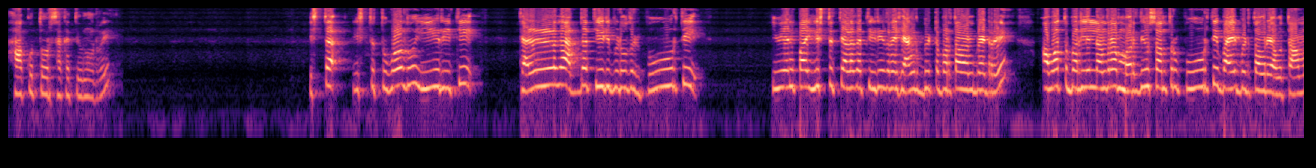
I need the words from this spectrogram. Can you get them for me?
ಹಾಕು ತೋರ್ಸಕತ್ತೀವಿ ನೋಡ್ರಿ. ಇಷ್ಟ, ಇಷ್ಟು ತಗೊಳ್ದು ಈ ರೀತಿ ತೆಳ್ಳಗ ಅದ್ದ ತೀಡಿ ಬಿಡೋದ್ರಿ, ಪೂರ್ತಿ ಇವೇನಪ್ಪ ಇಷ್ಟು ತೆಳಗ ತೀಡಿದ್ರೆ ಹೆಂಗೆ ಬಿಟ್ಟು ಬರ್ತಾವ ಅನ್ಬೇಡ್ರಿ. ಅವತ್ತು ಬರಲಿಲ್ಲ ಅಂದ್ರೆ ಮರುದಿವ್ಸ ಅಂತೂ ಪೂರ್ತಿ ಬಾಯಿ ಬಿಡ್ತಾವ್ರಿ ಅವು ತಾವ.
